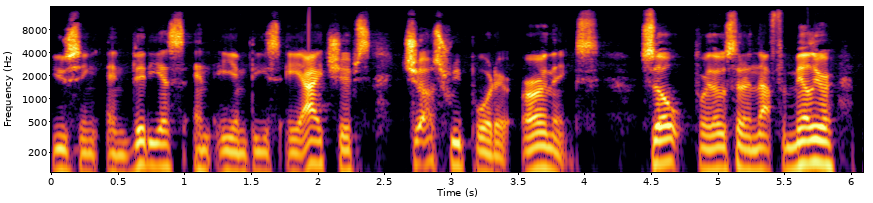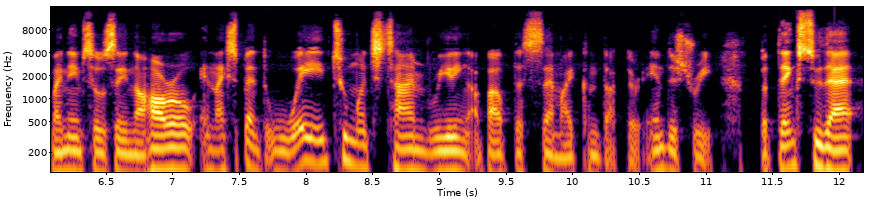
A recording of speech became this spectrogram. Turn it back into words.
using NVIDIA's and AMD's AI chips, just reported earnings. So, for those that are not familiar, my name is Jose Najarro, and I spent way too much time reading about the semiconductor industry. But thanks to that,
